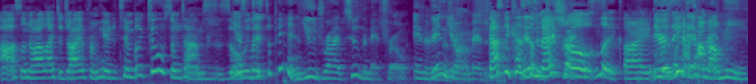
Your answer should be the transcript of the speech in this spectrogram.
I also know I like to drive from here to Timbuktu sometimes, so Yes, it but just depends. You drive to the metro and then get on the metro. That's because There's the metro. difference. Look, all right. There's look, a we're not difference. talking about me.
